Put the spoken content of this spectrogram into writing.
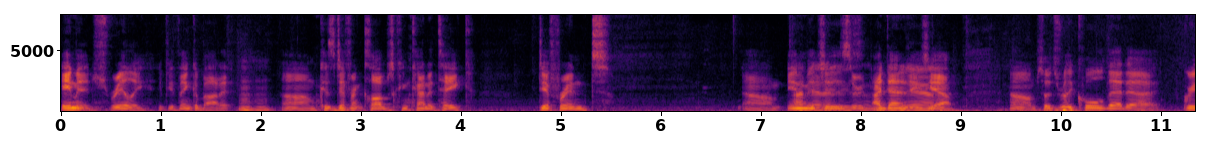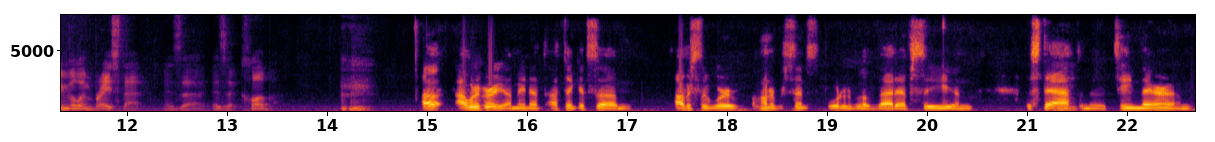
image, really, if you think about it. Because different clubs can kind of take different um, images Identities or and- identities, yeah. yeah. Um, so it's really cool that uh, Greenville embraced that as a as a club. I, I would agree. I mean, I, I think it's um, obviously we're 100% supportive of that FC and the staff and the team there, um,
